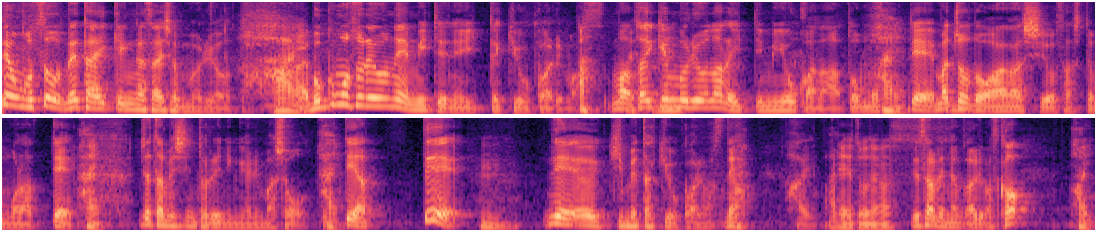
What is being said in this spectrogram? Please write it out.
でもそうね体験が最初無料と、はい。僕もそれをね見てね行った記憶あります。まあ体験無料なら行ってみようかなと思って、まあ、ちょっとお話をさせてもらって、はい。じゃあ試しにトレーニングやりましょうって言ってやって、うんで決めた記憶ありますね。はい。ありがとうございます。でさらに何かありますか？はい。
